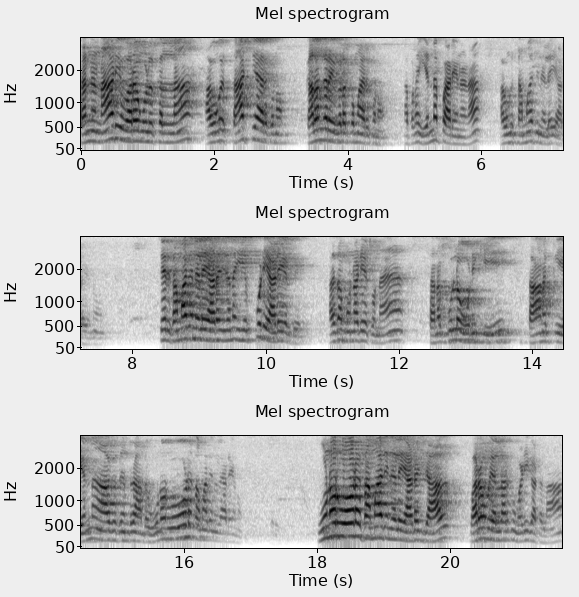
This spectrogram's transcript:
தன்னை நாடி வரவங்களுக்கெல்லாம் அவங்க சாட்சியாக இருக்கணும். கலங்கரை விளக்கமாக இருக்கணும். அப்படின்னா என்னப்பா அடையணும்னா அவங்க சமாதி நிலை அடையணும். சரி சமாதி நிலை அடைஞ்சதுன்னா எப்படி அடையிறது? அதுதான் முன்னாடியே சொன்னேன். தனக்குள்ளே ஒடுக்கி தனக்கு என்ன ஆகுதுன்ற அந்த உணர்வோட சமாதி நிலை அடையணும். உணர்வோட சமாதி நிலை அடைஞ்சால் வரவங்க எல்லாருக்கும் வழிகாட்டலாம்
